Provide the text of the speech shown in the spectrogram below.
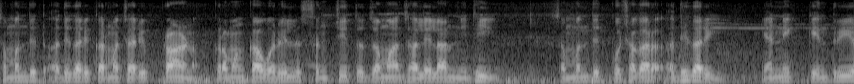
संबंधित अधिकारी कर्मचारी प्राण क्रमांकावरील संचित जमा झालेला निधी संबंधित कोषागार अधिकारी यांनी केंद्रीय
